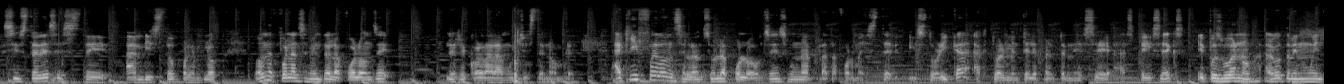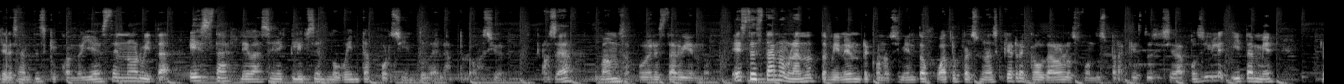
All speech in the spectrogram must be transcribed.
Si ustedes este, han visto, por ejemplo, dónde fue el lanzamiento del Apolo 11, les recordará mucho este nombre. Aquí fue donde se lanzó el Apolo 11, es una plataforma histórica, actualmente le pertenece a SpaceX. Y pues bueno, algo también muy interesante es que cuando ya esté en órbita, esta le va a hacer eclipse el 90% de la población. O sea, vamos a poder estar viendo. Esta está nombrando también en reconocimiento a cuatro personas que recaudaron los fondos para que esto se hiciera posible y también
